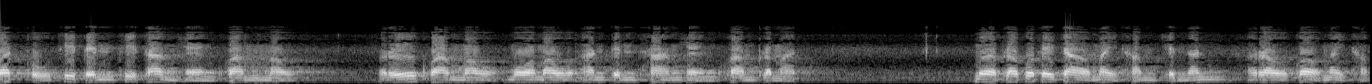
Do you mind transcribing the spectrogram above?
วัตถุที่เป็นที่ตั้งแห่งความเมา หรือความเมา มัวเมาอันเป็นทางแห่งความประมาท เมื่อพระพุทธเจ้าไม่ทำเช่นนั้น เราก็ไม่ทำ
